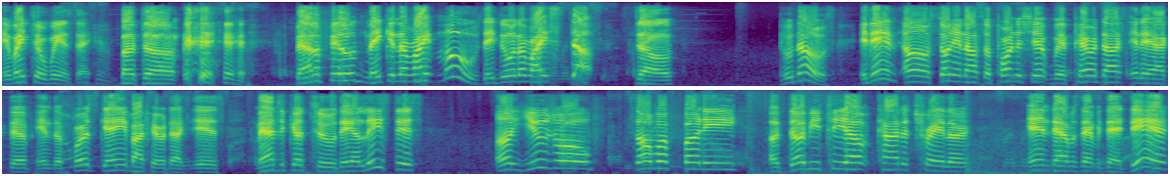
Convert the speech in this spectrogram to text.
and wait till Wednesday. But um, Battlefield making the right moves. They doing the right stuff. So, who knows? And then um, Sony announced a partnership with Paradox Interactive, and the first game by Paradox is Magicka 2. They unleashed this unusual, somewhat funny, a WTF kind of trailer, and that was that with that. Then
